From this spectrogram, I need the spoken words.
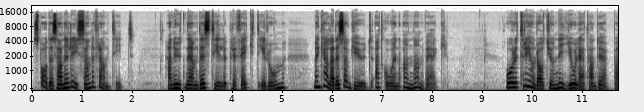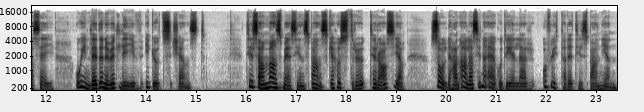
spåddes han en lysande framtid. Han utnämndes till prefekt i Rom men kallades av Gud att gå en annan väg. År 389 lät han döpa sig och inledde nu ett liv i Guds tjänst. Tillsammans med sin spanska hustru Terasia sålde han alla sina ägodelar och flyttade till Spanien.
